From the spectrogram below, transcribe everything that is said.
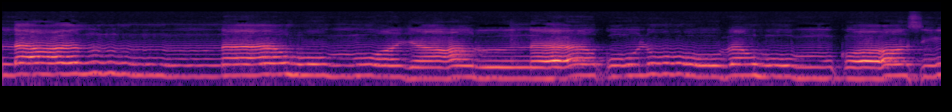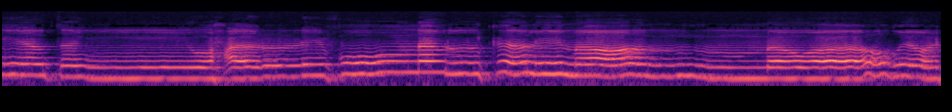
لعناهم يحرفون الكلم عن مواضعه.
